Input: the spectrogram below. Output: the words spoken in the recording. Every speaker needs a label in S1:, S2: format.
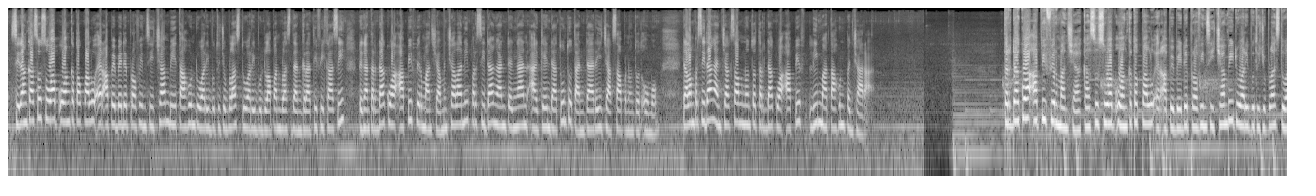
S1: Sidang kasus suap uang ketok palu RAPBD Provinsi Jambi tahun 2017-2018 dan gratifikasi dengan terdakwa Api Firmansyah menjalani persidangan dengan agenda tuntutan dari Jaksa Penuntut Umum. Dalam persidangan, Jaksa menuntut terdakwa Apif 5 tahun penjara. Terdakwa Api Firmansyah kasus suap uang ketok palu RAPBD Provinsi Jambi 2017-2018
